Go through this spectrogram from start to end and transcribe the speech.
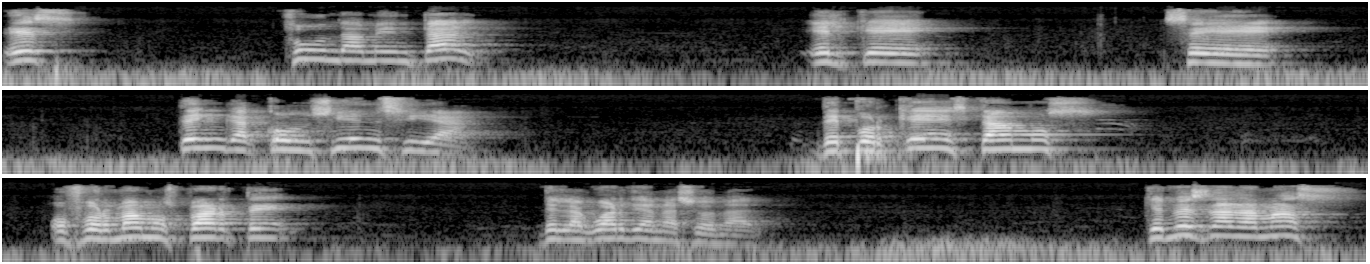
es fundamental. El que se tenga conciencia de por qué estamos o formamos parte de la Guardia Nacional, que no es nada más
